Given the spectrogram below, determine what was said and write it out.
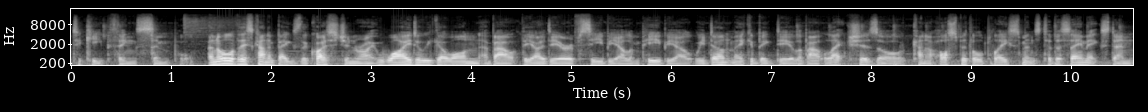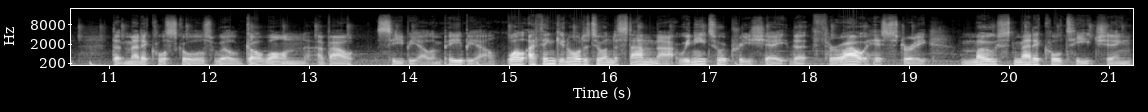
to keep things simple. And all of this kind of begs the question, right, why do we go on about the idea of CBL and PBL? We don't make a big deal about lectures or kind of hospital placements to the same extent that medical schools will go on about CBL and PBL? Well, I think in order to understand that, we need to appreciate that throughout history, most medical teaching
